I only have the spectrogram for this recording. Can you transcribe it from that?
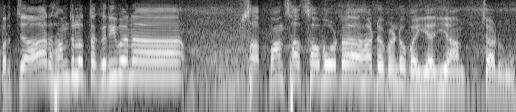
ਪ੍ਰਚਾਰ ਸਮਝ ਲਓ ਤਕਰੀਬਨ 5-700 ਵੋਟ ਸਾਡੇ ਪਿੰਡੋਂ ਪਈ ਆ ਜੀ ਆਮ ਝਾੜੂ ਨੂੰ।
